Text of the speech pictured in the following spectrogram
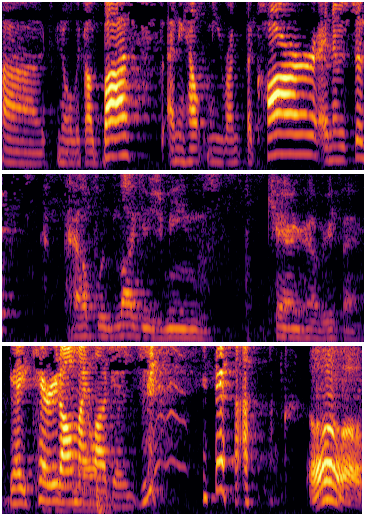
uh, you know, like a bus and he helped me rent the car and it was just, Help with luggage means carrying everything. yeah, he carried all my luggage. Oh,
